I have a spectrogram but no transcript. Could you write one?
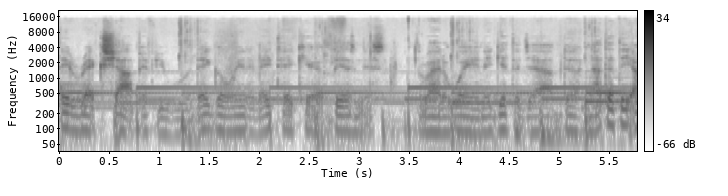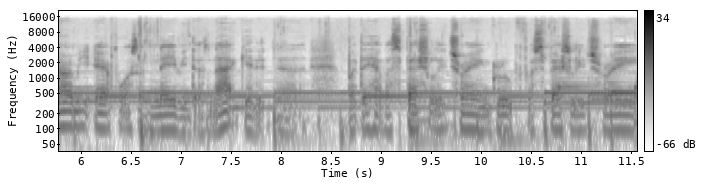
they wreck shop, if you would. They go in and they take care of business right away and they get the job done. Not that the Army, Air Force, or Navy does not get it done, but they have a specially trained group for specially trained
